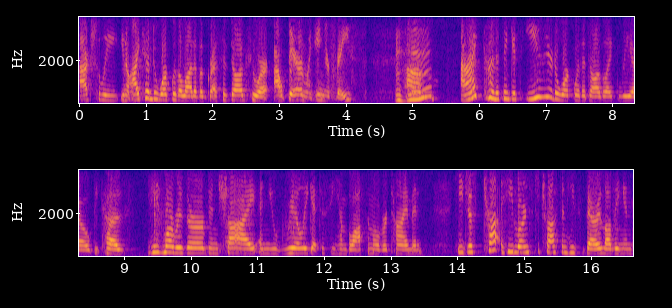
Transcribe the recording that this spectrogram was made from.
actually, you know, I tend to work with a lot of aggressive dogs who are out there and like in your face. Mhm. Um, and I kind of think it's easier to work with a dog like Leo because he's more reserved and shy, and you really get to see him blossom over time. And he just tr- he learns to trust, and he's very loving and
